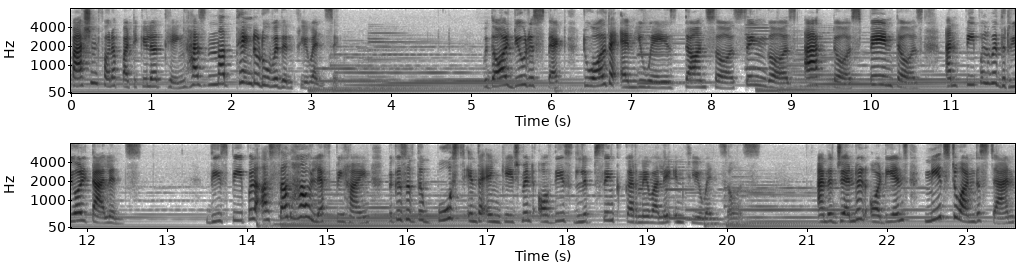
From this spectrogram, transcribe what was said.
passion for a particular thing has nothing to do with influencing with all due respect to all the MUAs, dancers, singers, actors, painters, and people with real talents. These people are somehow left behind because of the boost in the engagement of these lip sync karne wale influencers. And the general audience needs to understand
